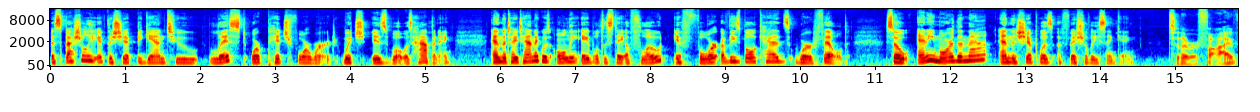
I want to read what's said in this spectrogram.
especially if the ship began to list or pitch forward, which is what was happening. And the Titanic was only able to stay afloat if four of these bulkheads were filled. So any more than that, and the ship was officially sinking So there were five?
